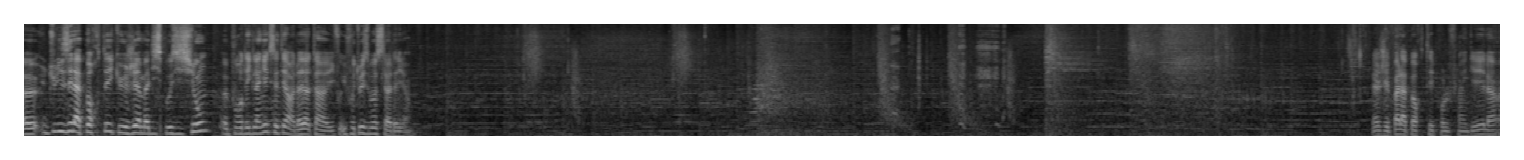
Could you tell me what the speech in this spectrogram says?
euh, utiliser la portée que j'ai à ma disposition euh, pour déglinguer, etc. Attends, il faut, il faut tuer ce boss là d'ailleurs. Là, j'ai pas la portée pour le flinguer, là.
